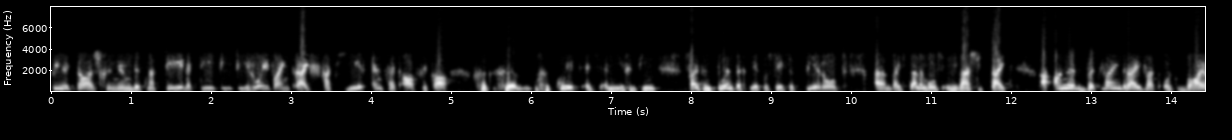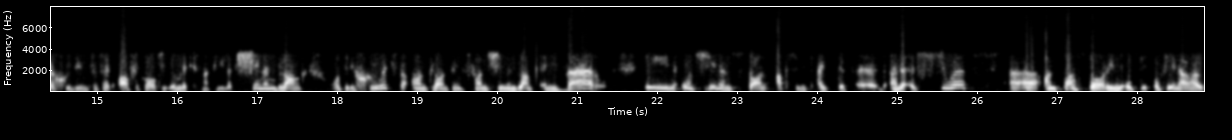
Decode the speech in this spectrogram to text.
Pinotage genoem dis natuurlik die die die rooi wyndryf wat hier in Suid-Afrika ge, ge, gekweek is in 1925 deur professor Perold um, by Stellenbosch Universiteit 'n ander witwyndryf wat ook baie goed doen vir Suid-Afrika op die oomblik is natuurlik Chenin Blanc. Ons het die grootste aanplantings van Chenin Blanc in die wêreld. En ons Chenin staan absoluut uit. Dit uh, hulle is so uh aanpasbaar en of die, of jy nou hou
